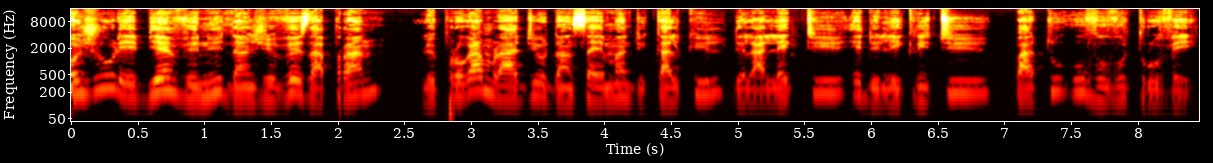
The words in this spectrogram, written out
Bonjour et bienvenue dans Je veux apprendre, le programme radio d'enseignement du calcul, de la lecture et de l'écriture partout où vous vous trouvez.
